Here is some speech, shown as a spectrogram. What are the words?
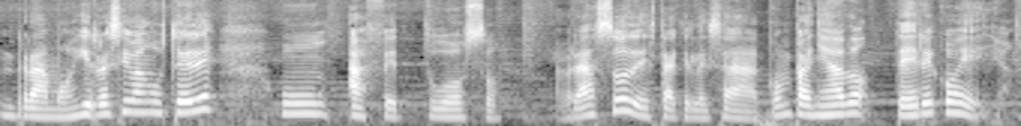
Ramos. Y reciban ustedes un afectuoso abrazo de esta que les ha acompañado Tere Coello.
